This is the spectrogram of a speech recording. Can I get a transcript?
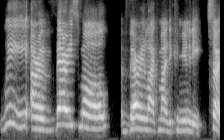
We are a very small, very like minded community. So,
